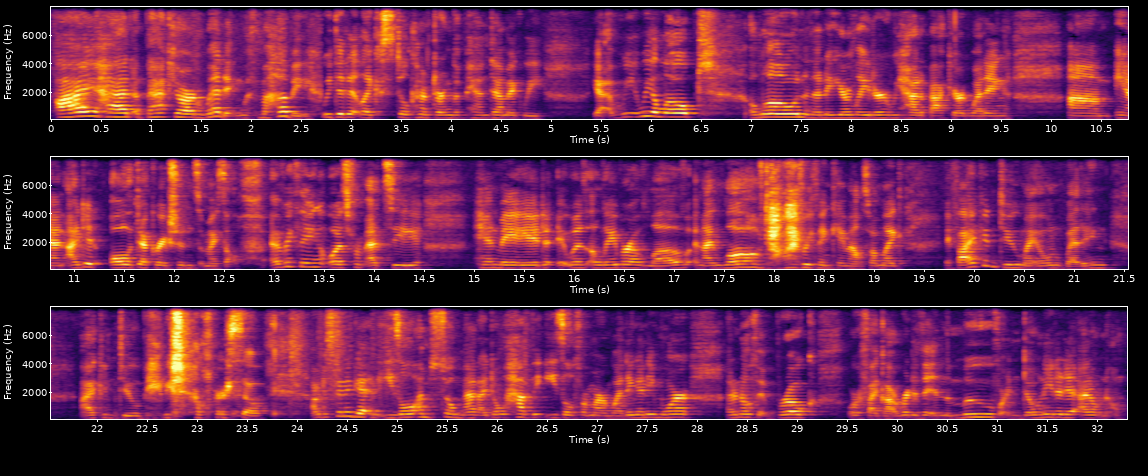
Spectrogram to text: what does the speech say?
I had a backyard wedding with my hubby. We did it like still kind of during the pandemic. We, yeah, we, we eloped alone and then a year later we had a backyard wedding. Um, and I did all the decorations myself. Everything was from Etsy, handmade. It was a labor of love and I loved how everything came out. So I'm like, if I can do my own wedding, I can do a baby shower. So I'm just gonna get an easel. I'm so mad I don't have the easel from our wedding anymore. I don't know if it broke or if I got rid of it in the move or and donated it. I don't know.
